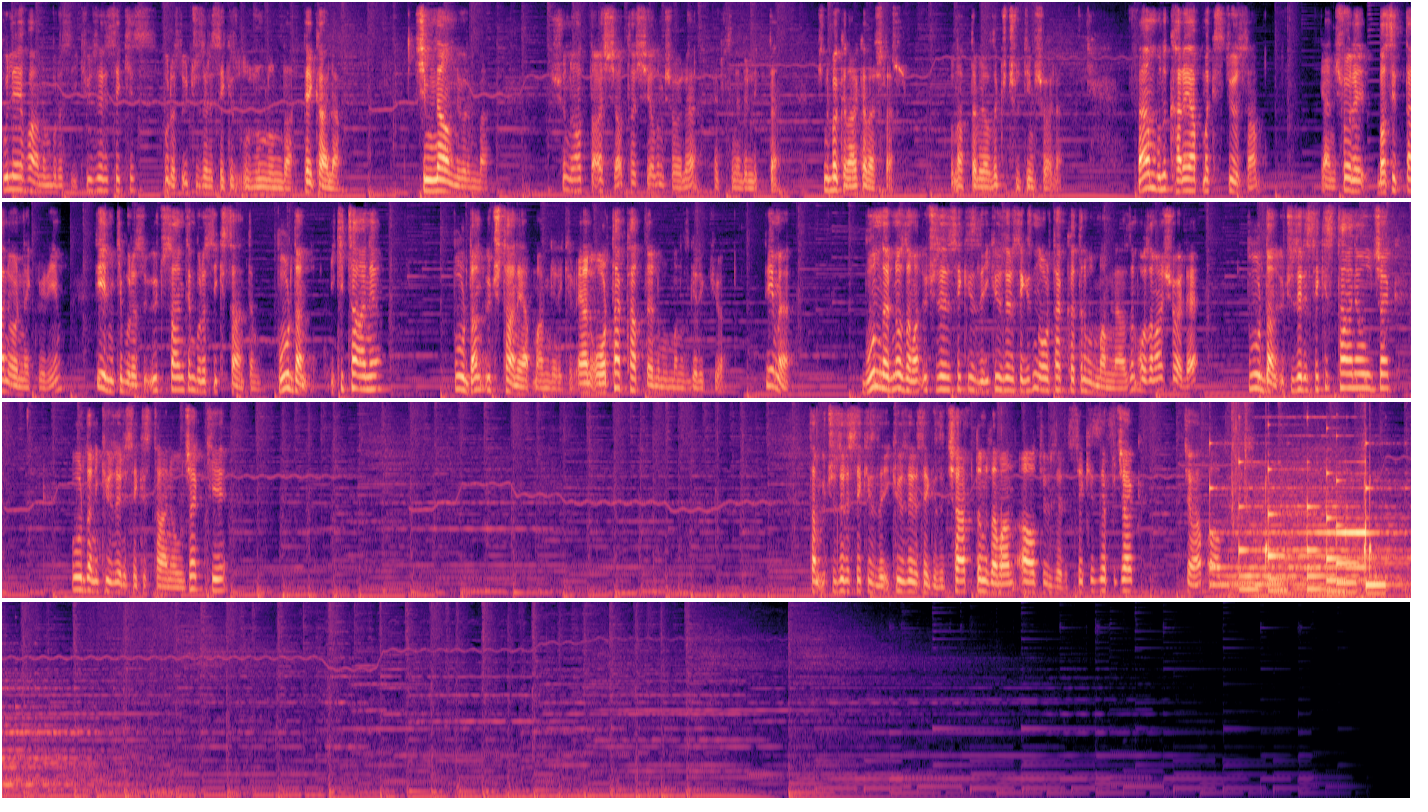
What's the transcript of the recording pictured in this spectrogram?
Bu levhanın burası 2 üzeri 8. Burası 3 üzeri 8 uzunluğunda. Pekala. Şimdi ne anlıyorum ben? Şunu hatta aşağı taşıyalım şöyle. Hepsine birlikte. Şimdi bakın arkadaşlar. Bunu hatta biraz da küçülteyim şöyle. Ben bunu kare yapmak istiyorsam yani şöyle basitten örnek vereyim. Diyelim ki burası 3 santim, burası 2 santim. Buradan 2 tane, buradan 3 tane yapmam gerekir. Yani ortak katlarını bulmanız gerekiyor. Değil mi? Bunların o zaman 3 üzeri 8 ile 2 üzeri 8'in ortak katını bulmam lazım. O zaman şöyle. Buradan 3 üzeri 8 tane olacak. Buradan 2 üzeri 8 tane olacak ki Tam 3 üzeri 8 ile 2 üzeri 8'i çarptığım zaman 6 üzeri 8 yapacak. Cevap 6 üzeri 8.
